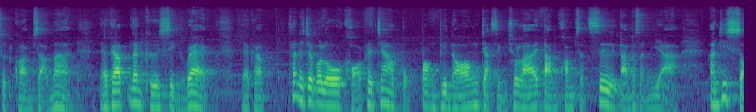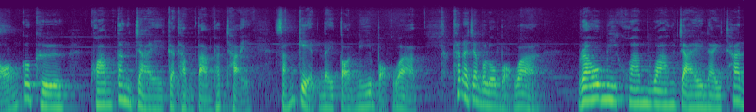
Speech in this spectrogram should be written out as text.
สุดความสามารถนะครับ นั่นคือสิ่งแรกนะครับานอาจารย์เปโลขอพระเจ้าปกป้องพี่น้องจากสิ่งชั่วร้ายตามความสัตย์ซื่อตามพระสัญญา อันที่สองก็คือความตั้งใจกระทำตามพระทัยสังเกตในตอนนี้บอกว่า ท่านอาจารย์เปโลบอกว่า เรามีความวางใจในท่าน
